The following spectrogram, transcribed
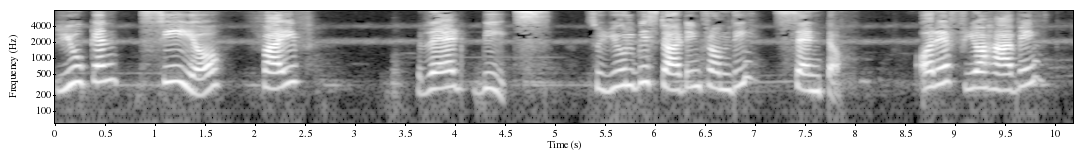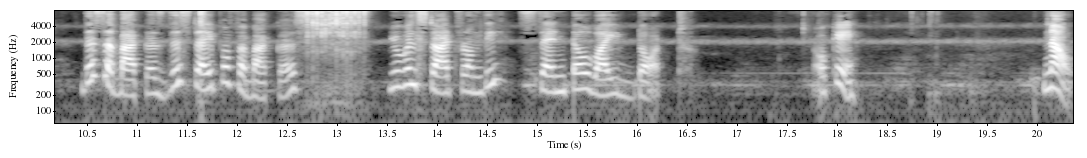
You can see here five red beads. So you will be starting from the center or if you are having this abacus, this type of abacus, you will start from the center white dot. Okay. Now,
